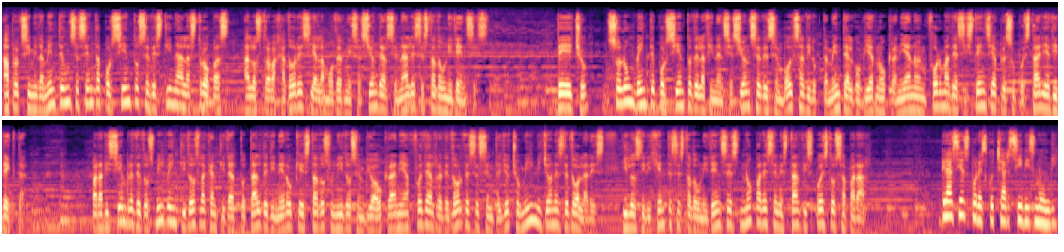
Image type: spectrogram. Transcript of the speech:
aproximadamente un 60% se destina a las tropas, a los trabajadores y a la modernización de arsenales estadounidenses. De hecho, solo un 20% de la financiación se desembolsa directamente al gobierno ucraniano en forma de asistencia presupuestaria directa. Para diciembre de 2022 la cantidad total de dinero que Estados Unidos envió a Ucrania fue de alrededor de 68 mil millones de dólares, y los dirigentes estadounidenses no parecen estar dispuestos a parar. Gracias por escuchar Civis Mundi.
